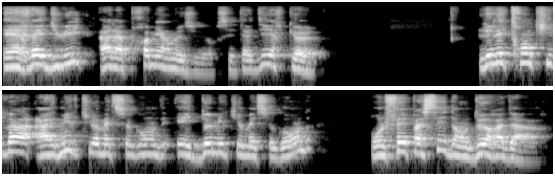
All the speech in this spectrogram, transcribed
est réduit à la première mesure, c'est-à-dire que L'électron qui va à 1000 km secondes et 2000 km secondes, on le fait passer dans deux radars.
